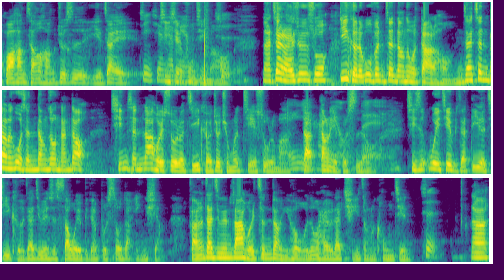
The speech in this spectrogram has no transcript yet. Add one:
华航、长航就是也在季线季线附近嘛，哈。那再来就是说，低壳的部分震荡那么大了哈，你在震荡的过程当中，难道清晨拉回所有的机壳就全部都结束了吗？当当然也不是哦。其实位阶比较低的机壳，在这边是稍微比较不受到影响，反而在这边拉回震荡以后，我认为还有在起涨的空间。是，那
